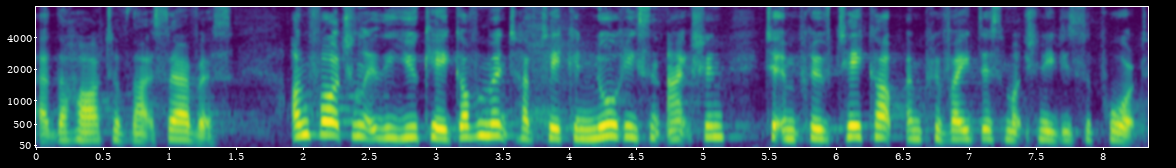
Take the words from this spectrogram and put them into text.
at the heart of that service. Unfortunately, the UK government have taken no recent action to improve take-up and provide this much-needed support.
